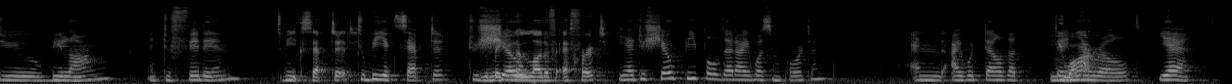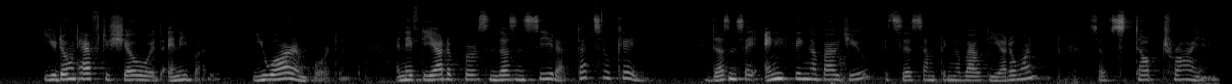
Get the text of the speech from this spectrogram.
to belong and to fit in, To be accepted, to be accepted, to you're show making a lot of effort. yeah to show people that I was important." And I would tell that You ten are. year old, yeah, you don't have to show it anybody. You are important, and if the other person doesn't see that, that's okay. It doesn't say anything about you, it says something about the other one. So stop trying.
